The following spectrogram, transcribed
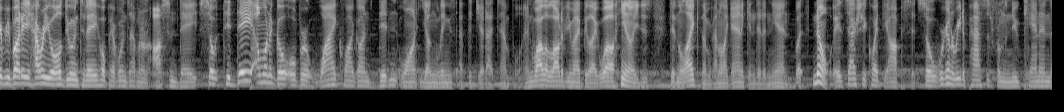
everybody, how are you all doing today? Hope everyone's having an awesome day. So today I want to go over why Qui-Gon didn't want younglings at the Jedi Temple. And while a lot of you might be like, well, you know, you just didn't like them, kind of like Anakin did in the end. But no, it's actually quite the opposite. So we're going to read a passage from the new canon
